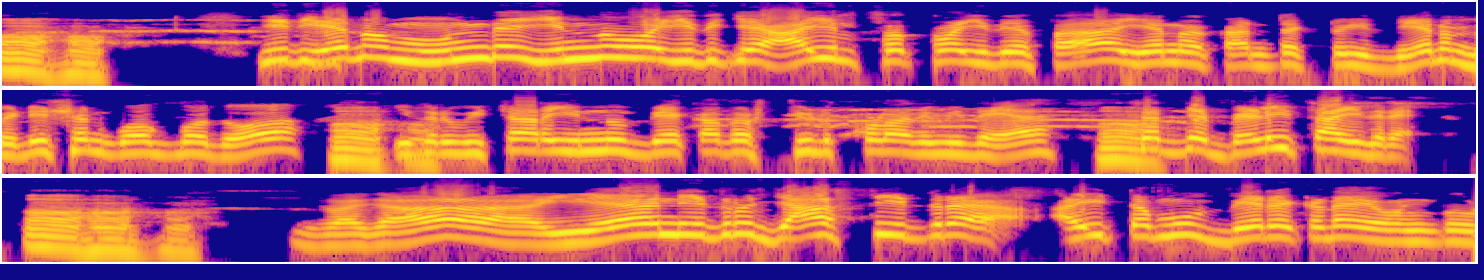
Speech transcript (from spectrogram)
ಹಾ ಹಾ. ಇದು ಏನೋ ಮುಂದೆ ಇನ್ನು ಇದಕ್ಕೆ ಆಯಿಲ್ ಸತ್ವ ಇದೆ ಸಾ ಏನೋ ಕಾಂಟ್ಯಾಕ್ಟ್ ಇದೇನೋ ಮೆಡಿಸಿನ್ ಹೋಗ್ಬೋದು. ಹಾ ಇದ್ರ ವಿಚಾರ ಇನ್ನೂ ಬೇಕಾದಷ್ಟು ತಿಳ್ಕೊಳ್ಳೋದು ಇದೆ. ಹಾ. ಸದ್ಯ ಬೆಳೀತಾ ಇದ್ರೆ. ಹಾ ಹಾ ಹಾ. ಇವಾಗ ಏನಿದ್ರು ಜಾಸ್ತಿ ಇದ್ರೆ ಐಟಮು ಬೇರೆ ಕಡೆ ಒಂದು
